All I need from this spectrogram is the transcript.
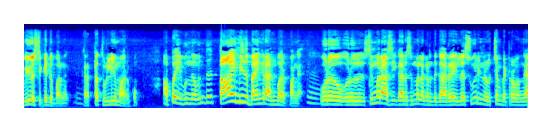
வியூவர்ஸ் கேட்டு பாருங்க. கரெக்டா துல்லியமா இருக்கும். அப்ப இவங்க வந்து தாய் மீது பயங்கர அன்பா இருப்பாங்க. ஒரு ஒரு சிம்மராசிக்காரர் சிம்ம லக்னத்துக்காரர் இல்ல சூரியன் உச்சம் பெற்றவங்க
